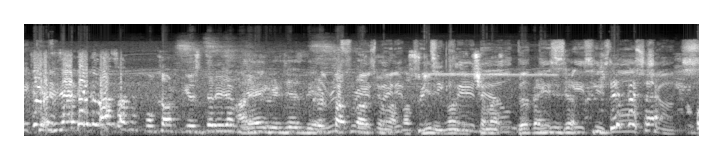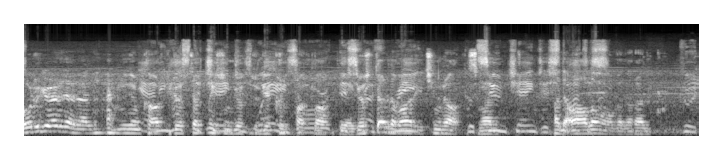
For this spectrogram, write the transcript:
bitti? Nerede lan sana? O kart göstereceğim. Araya gireceğiz diye. The Kırk takla referee has atıyorum gireyim pretty lan? now Dur ben chance. onu gördü herhalde. Ben gidiyorum Yeah, kart he has to göstermek için his götürüyor. 40 ways takla or at diye. this Göster de bari içim rahatlasın hadi. Hadi ağlama o kadar hadi. Good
